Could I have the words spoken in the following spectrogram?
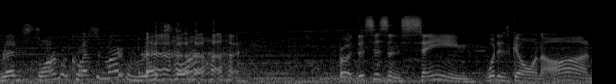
Red Storm? Question mark? Red Storm? Bro, this is insane. What is going on?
